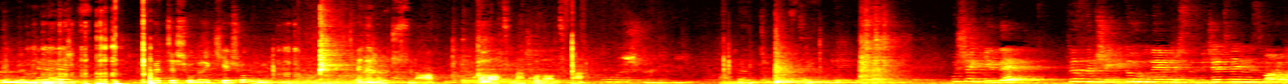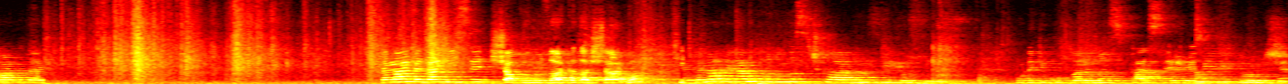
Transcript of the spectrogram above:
Bilmiyorum minnacık. Kaç yaş olur? 2 yaş olur mu? Beden ölçüsünü al. Kol altından kol altına. Bu şekilde hızlı bir şekilde uygulayabilirsiniz. Bir cetvelimiz vardı. Arka taraf... Temel beden giysi şablonumuz arkadaşlar bu. Temel beden kalıbını nasıl çıkardığınızı biliyorsunuz. Buradaki kuplarımız, penslerimiz, Millik durum için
